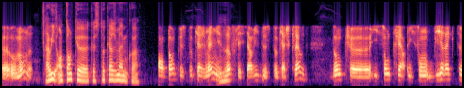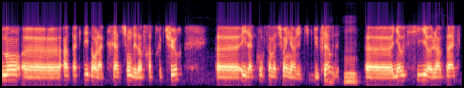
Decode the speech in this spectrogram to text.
au monde. Ah oui, en tant que, que, stockage même, quoi. En tant que stockage même, ils mhm. offrent les services de stockage cloud. Donc, ils sont clairs, ils sont directement impactés dans la création des infrastructures euh, et la consommation énergétique du cloud. Mmh. Euh, il y a aussi euh, l'impact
